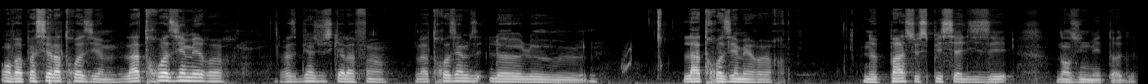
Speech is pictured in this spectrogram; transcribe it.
On va passer à la troisième. La troisième erreur. Reste bien jusqu'à la fin. La troisième, erreur. Ne pas se spécialiser dans une méthode.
